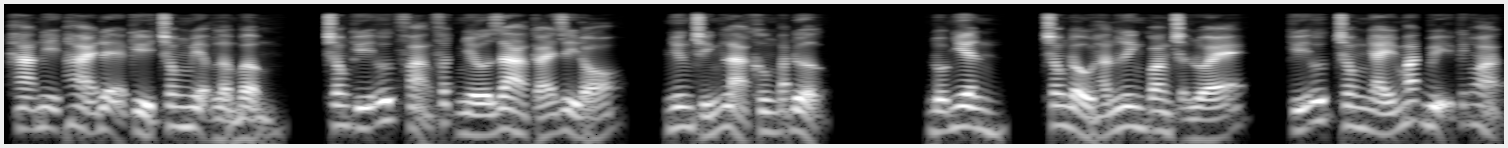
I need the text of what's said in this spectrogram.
Hạ nghị hải đệ kỳ trong miệng lẩm bẩm, trong ký ức phảng phất nhớ ra cái gì đó, nhưng chính là không bắt được. Đột nhiên, trong đầu hắn linh quang trận lóe, ký ức trong nháy mắt bị kích hoạt,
